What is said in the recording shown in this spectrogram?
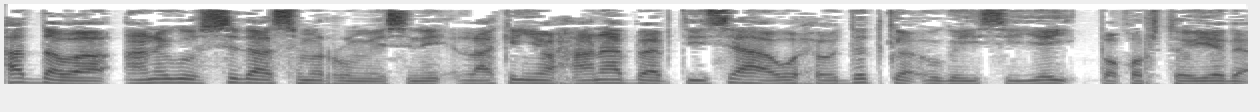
haddaba anigu sidaas ma rumaysni laakiin yooxanaa baabtiisaha wuxuu dadka ogeysiiyey boqortooyada.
